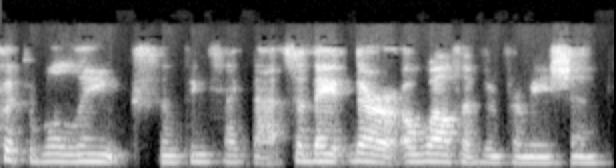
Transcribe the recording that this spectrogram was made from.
clickable links and things like that. So they they're a wealth of information.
